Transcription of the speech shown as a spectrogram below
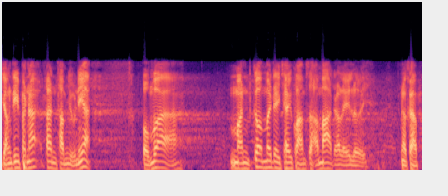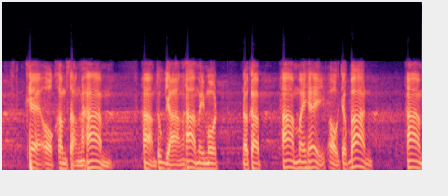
อย่างที่พระท่านทำอยู่เนี่ย ผมว่ามันก็ไม่ได้ใช้ความสามารถอะไรเลยนะครับ แค่ออกคำสั่งห้าม ห้ามทุกอย่างห้ามไม่หมดนะครับ ห้ามไม่ให้ออกจากบ้าน ห้าม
